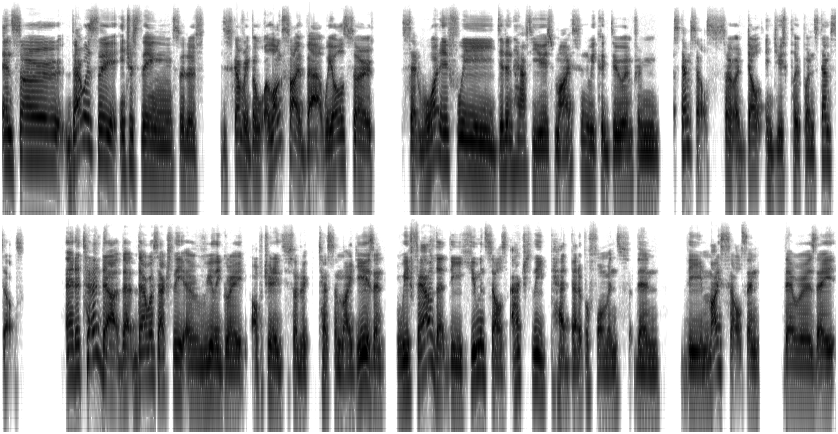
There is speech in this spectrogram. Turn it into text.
And so that was the interesting sort of discovery. But alongside that, we also said, what if we didn't have to use mice and we could do them from stem cells? So adult induced pluripotent stem cells. And it turned out that that was actually a really great opportunity to sort of test some ideas. And we found that the human cells actually had better performance than the mice cells. And there was a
